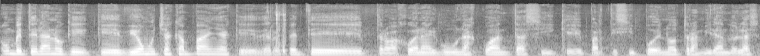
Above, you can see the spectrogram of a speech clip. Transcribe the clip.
un veterano que, que vio muchas campañas, que de repente trabajó en algunas cuantas y que participó en otras mirándolas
